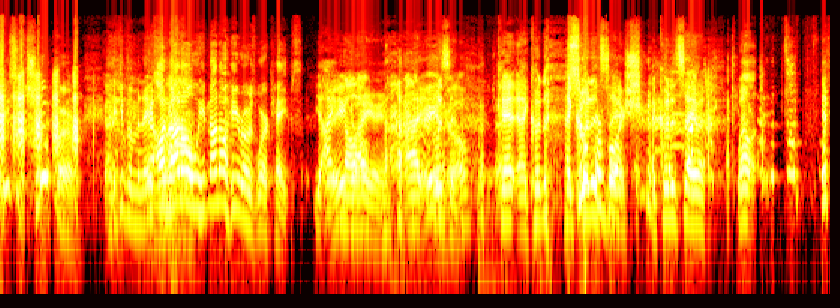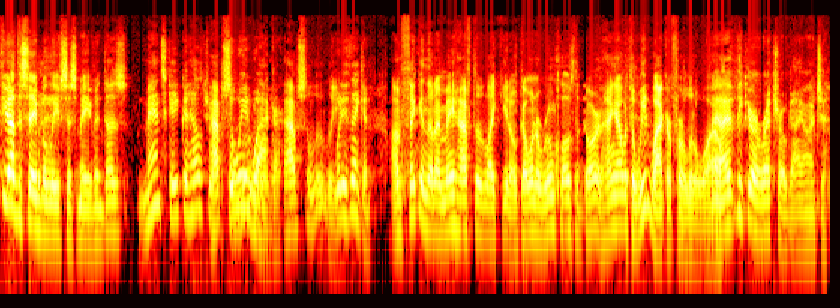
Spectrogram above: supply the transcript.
He's a trooper. Gotta give him an A. Yeah, oh, not all not all heroes wear capes. Yeah, I There you no, go. I hear you. I, There you listen, go. can't, I couldn't. I couldn't say. Bush. I couldn't say. Well, if you have the same beliefs as Maven does, Manscaped could help you. Absolutely. The weed whacker. Absolutely. What are you thinking? I'm thinking that I may have to, like, you know, go in a room, close the door, and hang out with the weed whacker for a little while. Yeah, I think you're a retro guy, aren't you?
